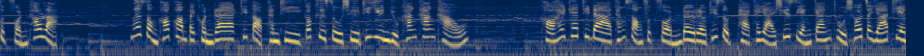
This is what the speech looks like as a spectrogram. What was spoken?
ฝึกฝนเข้าหลัก เมื่อส่งข้อความไปคนแรกที่ตอบทันทีก็คือซูชื่อที่ยืนอยู่ข้างๆเขา ขอให้เทพธิดาทั้งสองฝึกฝนโดยเร็วที่สุดแผ่ขยายชื่อเสียงแก๊งถูโชจยะเทียน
